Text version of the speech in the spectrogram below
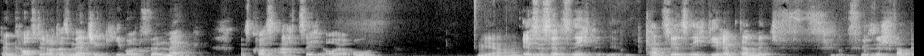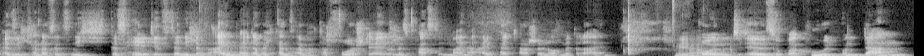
dann kauf dir doch das Magic Keyboard für 'n Mac.“ Das kostet 80 €. Ja. Es ist jetzt nicht kannst du jetzt nicht direkt damit ph physisch verb also, ich kann das jetzt nicht das hält jetzt ja nicht das iPad, aber ich kann's einfach davor stellen und es passt in meine iPad-Tasche noch mit rein. Ja. Und, äh, super cool. Und dann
